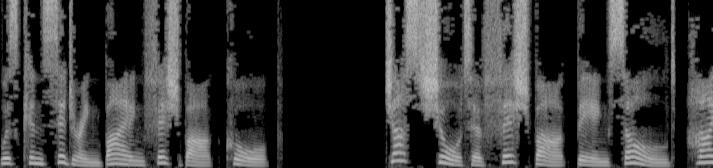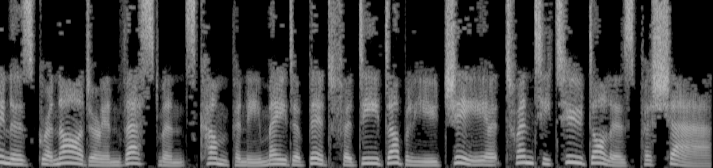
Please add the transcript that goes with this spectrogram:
was considering buying Fischbach Corp. Just short of Fischbach being sold, Heine's Granada Investments Company made a bid for DWG at $22 per share.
